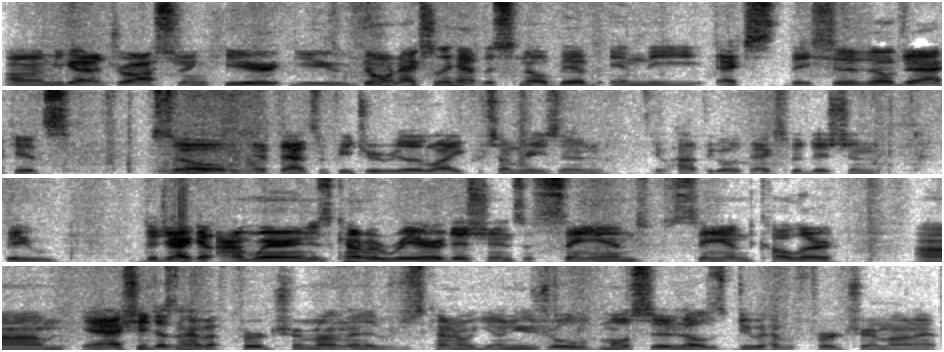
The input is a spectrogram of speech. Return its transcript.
Um, you got a drawstring here. You don't actually have the snow bib in the X, the Citadel jackets. So if that's a feature you really like for some reason, you'll have to go with the Expedition. The, the jacket I'm wearing is kind of a rare edition. It's a sand, sand color. Um, it actually doesn't have a fur trim on it, which is kind of unusual. Most of Citadels do have a fur trim on it.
